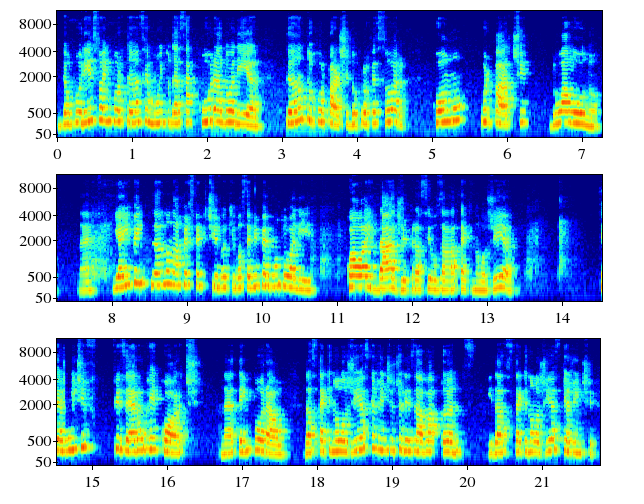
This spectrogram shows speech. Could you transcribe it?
Então, por isso a importância muito dessa curadoria, tanto por parte do professor como por parte do aluno, né? E aí, pensando na perspectiva que você me perguntou ali, qual a idade para se usar a tecnologia, se a gente fizer um recorte né, temporal das tecnologias que a gente utilizava antes e das tecnologias que a gente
